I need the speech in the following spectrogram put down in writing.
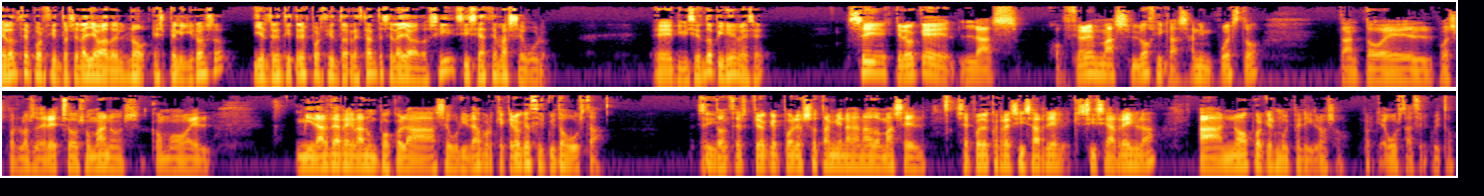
El 11% se le ha llevado el no, es peligroso. Y el 33% restante se le ha llevado sí, si se hace más seguro. Eh, división de opiniones, ¿eh? Sí, creo que las opciones más lógicas se han impuesto, tanto el, pues por los derechos humanos como el mirar de arreglar un poco la seguridad, porque creo que el circuito gusta. Sí. Entonces creo que por eso también ha ganado más el se puede correr si se arregla, si se arregla a no porque es muy peligroso, porque gusta el circuito.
